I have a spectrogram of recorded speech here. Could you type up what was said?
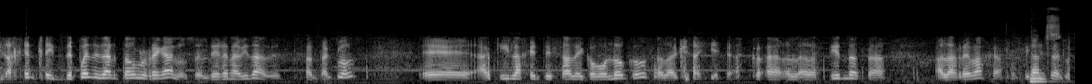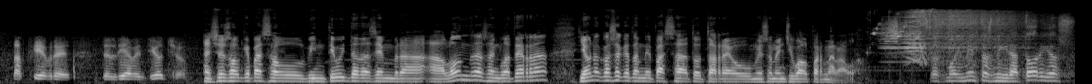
y la gente, después de dar todos los regalos el día de Navidad de Santa Claus, eh, aquí la gente sale como locos a la calle, a, a- las tiendas, a, a las rebajas. Así que Doncs- esa es la fiebre del día 28. Això és el que passa el 28 de desembre a Londres, a Anglaterra. Hi ha una cosa que també passa a tot arreu, més o menys igual per Nadal. los movimientos migratorios,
